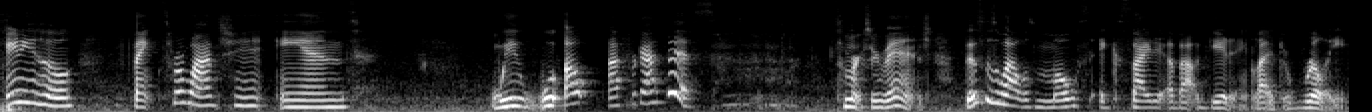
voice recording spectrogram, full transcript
Anywho, thanks for watching and we will, oh, I forgot this. Turmeric's Revenge. This is what I was most excited about getting. Like, really.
